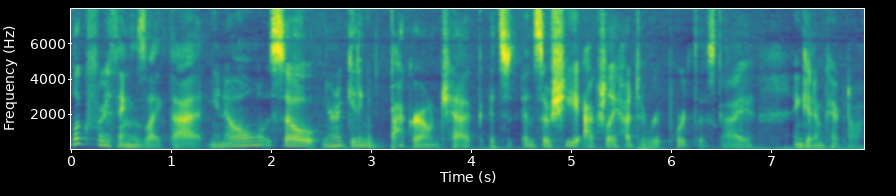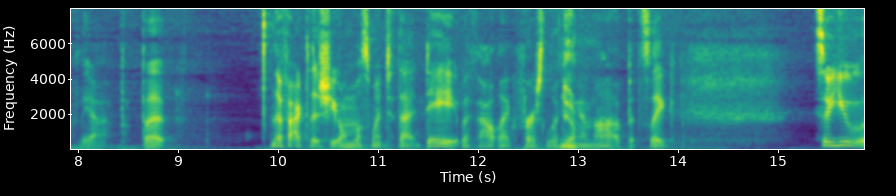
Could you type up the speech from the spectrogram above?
look for things like that you know? So you're not getting a background check. It's and so she actually had to report this guy and get him kicked off the app. But the fact that she almost went to that date without like first looking Yeah. him up it's like so you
